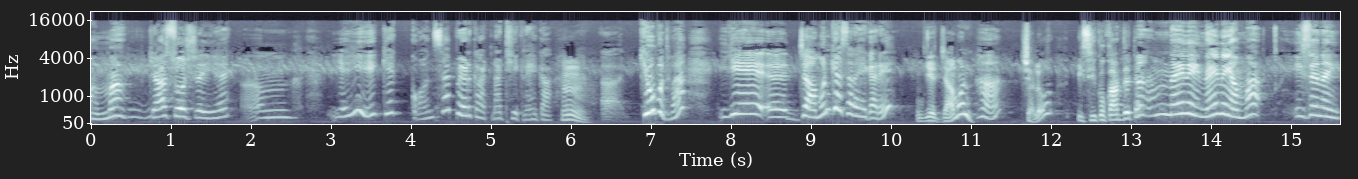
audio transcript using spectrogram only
अम्मा क्या सोच रही है? अम, यही कि कौन सा पेड़ काटना ठीक रहेगा? हम्म। क्यों बुधवा? ये जामुन कैसा रहेगा रे? ये जामुन? हाँ। चलो इसी को काट देते हैं। नहीं नहीं नहीं नहीं अम्मा इसे नहीं।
